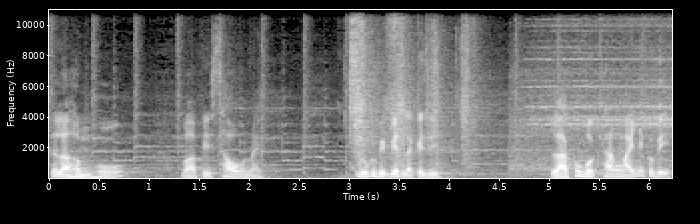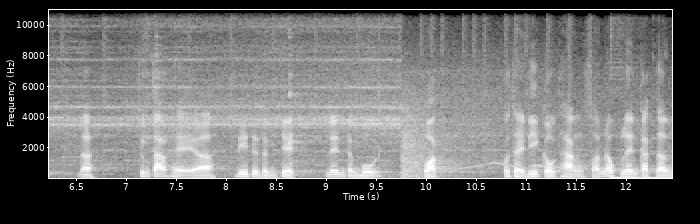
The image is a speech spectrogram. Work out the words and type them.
Rất là hầm hố. Và phía sau này đố quý vị biết là cái gì? Là khu vực thang máy nha quý vị. Đây, chúng ta có thể uh, đi từ tầng trệt lên tầng 4 hoặc có thể đi cầu thang xoắn ốc lên các tầng.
